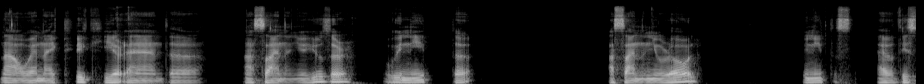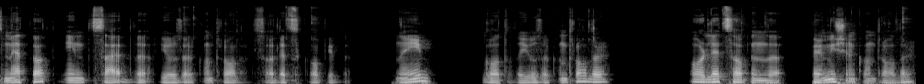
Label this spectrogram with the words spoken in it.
Now when I click here and uh, assign a new user we need to assign a new role. We need to have this method inside the user controller. So let's copy the name, go to the user controller, or let's open the permission controller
